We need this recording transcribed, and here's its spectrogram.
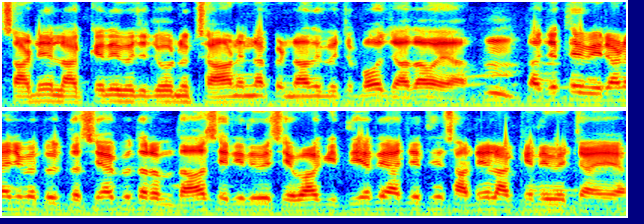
ਸਾਡੇ ਇਲਾਕੇ ਦੇ ਵਿੱਚ ਜੋ ਨੁਕਸਾਨ ਇਹਨਾਂ ਪਿੰਡਾਂ ਦੇ ਵਿੱਚ ਬਹੁਤ ਜ਼ਿਆਦਾ ਹੋਇਆ। ਤਾਂ ਜਿੱਥੇ ਵੀਰਾਂ ਨੇ ਜਿਵੇਂ ਤੁਸੀਂ ਦੱਸਿਆ ਵੀ ਉਧਰ ਰਮਦਾਸ ਏਰੀਆ ਦੇ ਵਿੱਚ ਸੇਵਾ ਕੀਤੀ ਹੈ ਤੇ ਅੱਜ ਇੱਥੇ ਸਾਡੇ ਇਲਾਕੇ ਦੇ ਵਿੱਚ ਆਏ ਆ।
